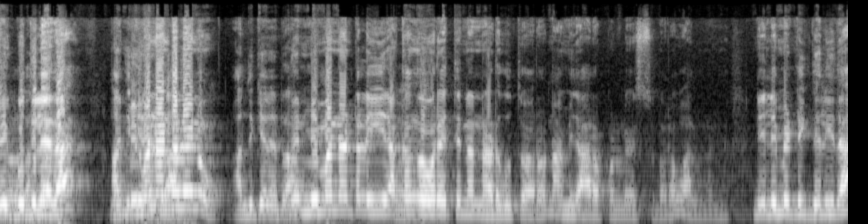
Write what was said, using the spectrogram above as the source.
మీకు బుద్ధి లేదా? మిమ్మల్ని. అంటలేను. అందుకే నేను నేను మిమ్మల్ని అంటే ఈ రకంగా ఎవరైతే నన్ను అడుగుతారో నా మీద ఆరోపణలు వేస్తున్నారో వాళ్ళు నన్ను. నీ లిమిట్ నీకు తెలీదా?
